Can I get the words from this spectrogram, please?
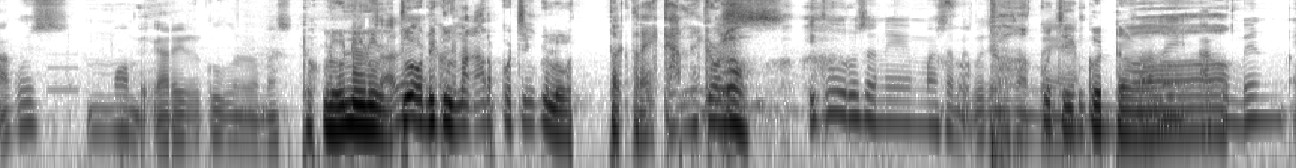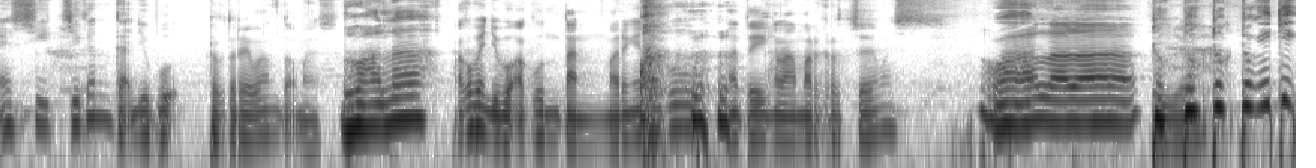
aku wis mau ambek karirku ngono mas Dok, lu lu lu, itu niku nang arep kucingku lho, trek-trekan niku lho. Iku urusannya mas sampai kucing sampean kucingku, Dok. soalnya aku ben SCG kan gak njupuk dokter hewan tok mas Walah, aku pengen njupuk akuntan mari ngene aku nanti ngelamar kerja mas walah lah. Dok, dok, dok, dok, iki.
